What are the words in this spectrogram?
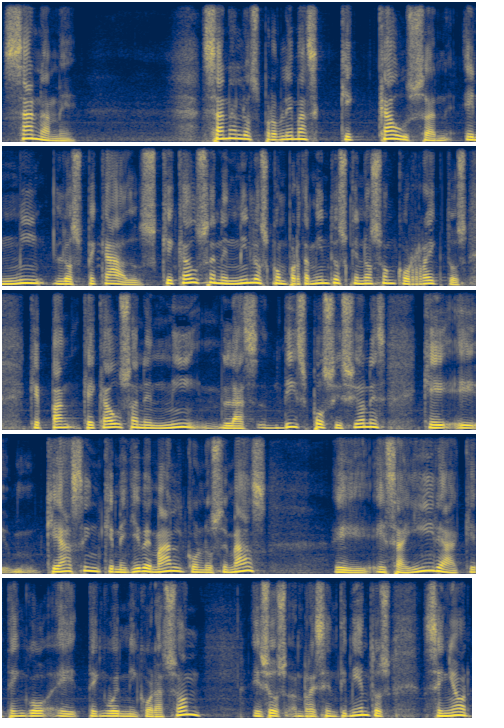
sáname. Sana los problemas que causan en mí los pecados, que causan en mí los comportamientos que no son correctos, que, que causan en mí las disposiciones que, eh, que, hacen que me lleve mal con los demás, eh, esa ira que tengo, eh, tengo en mi corazón, esos resentimientos. Señor,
